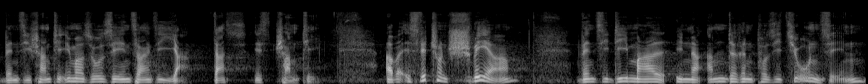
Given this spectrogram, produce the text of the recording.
Wenn Sie Shanti immer so sehen, sagen Sie, ja, das ist Shanti. Aber es wird schon schwer, wenn Sie die mal in einer anderen Position sehen.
